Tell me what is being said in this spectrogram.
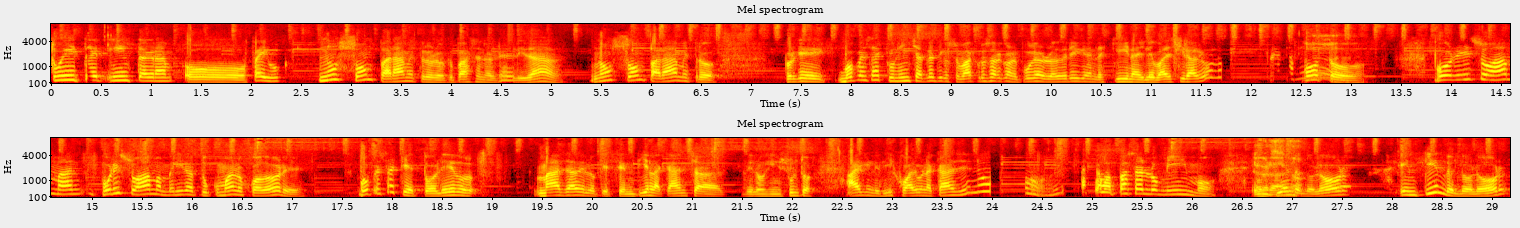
Twitter, Instagram o Facebook no son parámetros de lo que pasa en la realidad. No son parámetros. Porque vos pensás que un hincha atlético se va a cruzar con el Pulgar Rodríguez en la esquina y le va a decir algo. No, foto. Por eso aman, por eso aman venir a Tucumán los jugadores. Vos pensás que Toledo, más allá de lo que sentía en la cancha, de los insultos, alguien le dijo algo en la calle, no, acá va a pasar lo mismo. entiendo el dolor, entiendo el dolor,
